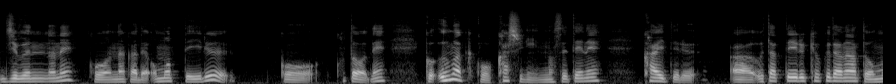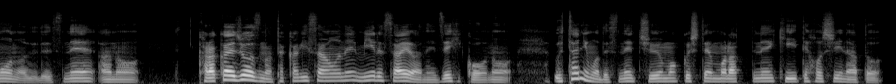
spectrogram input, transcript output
自分のねこう中で思っているこうことをねこううまくこう歌詞に乗せてね書いてるあ歌っている曲だなと思うのでですねあのからかい上手の高木さんをね見る際はね是非この歌にもですね注目してもらってね聴いてほしいなと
